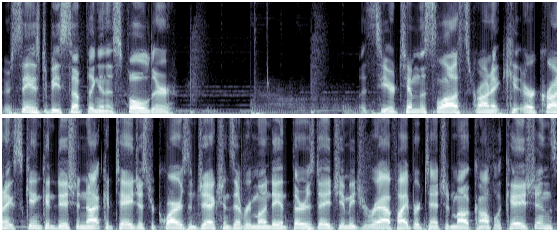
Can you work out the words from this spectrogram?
There seems to be something in this folder. Let's see here. Tim the Sloth's chronic or chronic skin condition, not contagious, requires injections every Monday and Thursday. Jimmy Giraffe, hypertension, mild complications.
